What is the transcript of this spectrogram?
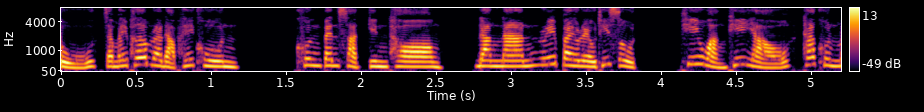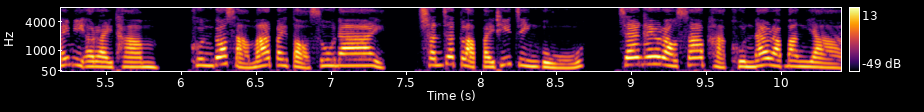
ตูจะไม่เพิ่มระดับให้คุณ คุณเป็นสัตว์กินทอง ดังนั้นรีบไปเร็วที่สุด พี่หวังพี่เหยาถ้าคุณไม่มีอะไรทำคุณก็สามารถไปต่อสู้ได้ ฉันจะกลับไปที่จิงอูแจ้งให้เราทราบหากคุณได้รับบางอย่าง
